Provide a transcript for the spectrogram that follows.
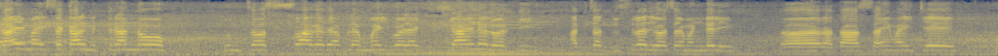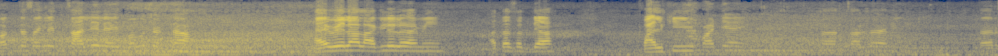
साई माई सकाळ मित्रांनो. तुमचं स्वागत आहे आपल्या महेश बोला चॅनलवरती आजचा दुसरा दिवस आहे मंडळी. तर आता साई माईचे भक्त सगळे चाललेले आहेत बघू शकता. हायवेला लागलेलो आहे आम्ही. आता सध्या पालखी पाठी आहे. तर चाललो आहे आम्ही. तर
